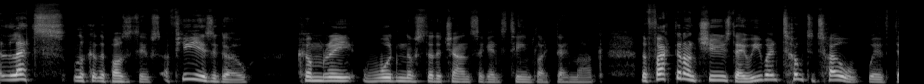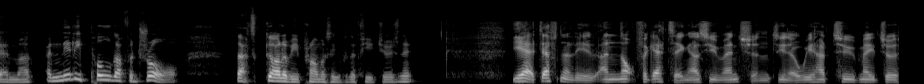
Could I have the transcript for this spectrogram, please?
let's look at the positives. A few years ago, Cymru wouldn't have stood a chance against teams like Denmark. The fact that on Tuesday we went toe to toe with Denmark and nearly pulled off a draw, that's got to be promising for the future, isn't it? Yeah, definitely, and not forgetting, as you mentioned, you know, we had two major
